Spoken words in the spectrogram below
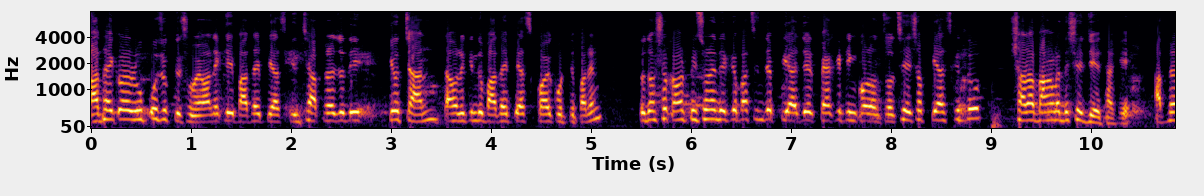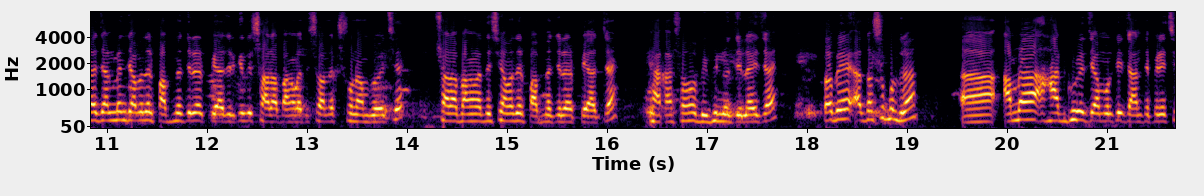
বাধাই করার উপযুক্ত সময়। অনেকেই বাধাই পেঁয়াজ কিনছে। আপনারা যদি কেউ চান, তাহলে কিন্তু বাধাই পেঁয়াজ ক্রয় করতে পারেন। তো দর্শক, আমার পিছনে দেখতে পাচ্ছেন যে পেঁয়াজের প্যাকেটিং করণ চলছে। এসব পেঁয়াজ কিন্তু সারা বাংলাদেশে যেয়ে থাকে। আপনারা জানবেন যে আমাদের পাবনা জেলার পেঁয়াজের কিন্তু সারা বাংলাদেশে অনেক সুনাম রয়েছে। সারা বাংলাদেশে আমাদের পাবনা জেলার পেঁয়াজ যায়, ঢাকা সহ বিভিন্ন জেলায় যায়। তবে দর্শক বন্ধুরা আমরা হাট ঘুরে যেমনটি জানতে পেরেছি,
